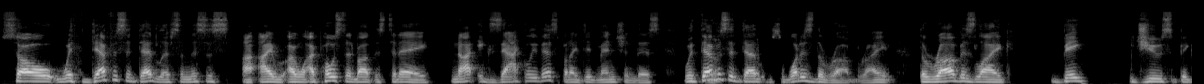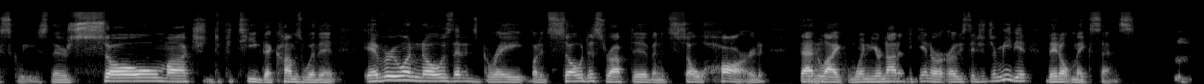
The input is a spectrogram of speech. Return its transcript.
so with deficit deadlifts, and this is I, I I posted about this today. Not exactly this, but I did mention this. With deficit deadlifts, what is the rub? Right, the rub is like big juice, big squeeze. There's so much fatigue that comes with it. Everyone knows that it's great, but it's so disruptive and it's so hard that Mhm. like when you're not a beginner or early stage intermediate, they don't make sense.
